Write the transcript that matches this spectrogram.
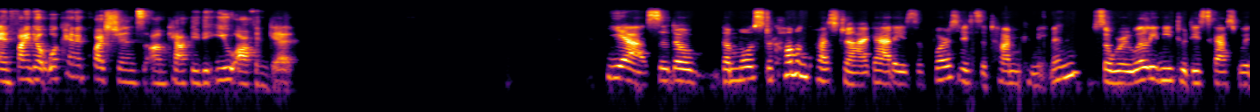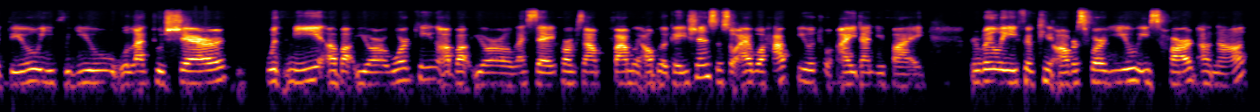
and find out what kind of questions, um, Kathy, that you often get. Yeah, so the, the most common question I get is first is the time commitment. So we really need to discuss with you if you would like to share with me about your working, about your, let's say, for example, family obligations. So I will help you to identify really 15 hours for you is hard or not.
